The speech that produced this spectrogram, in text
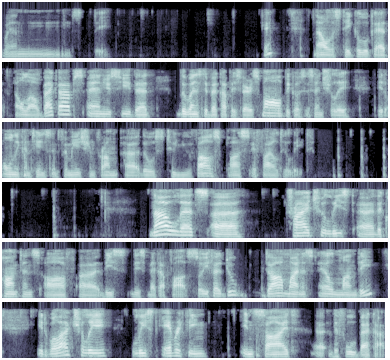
Wednesday. Okay, now let's take a look at all our backups, and you see that the Wednesday backup is very small because essentially it only contains information from uh, those two new files plus a file delete. Now let's uh, try to list uh, the contents of uh, these, these backup files. So if I do dar minus L Monday, it will actually list everything inside uh, the full backup,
